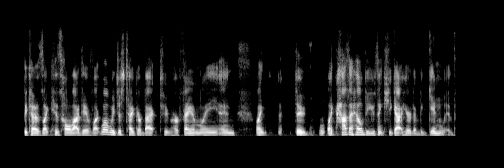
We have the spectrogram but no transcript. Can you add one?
because like his whole idea of like well we just take her back to her family and like dude like how the hell do you think she got here to begin with?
